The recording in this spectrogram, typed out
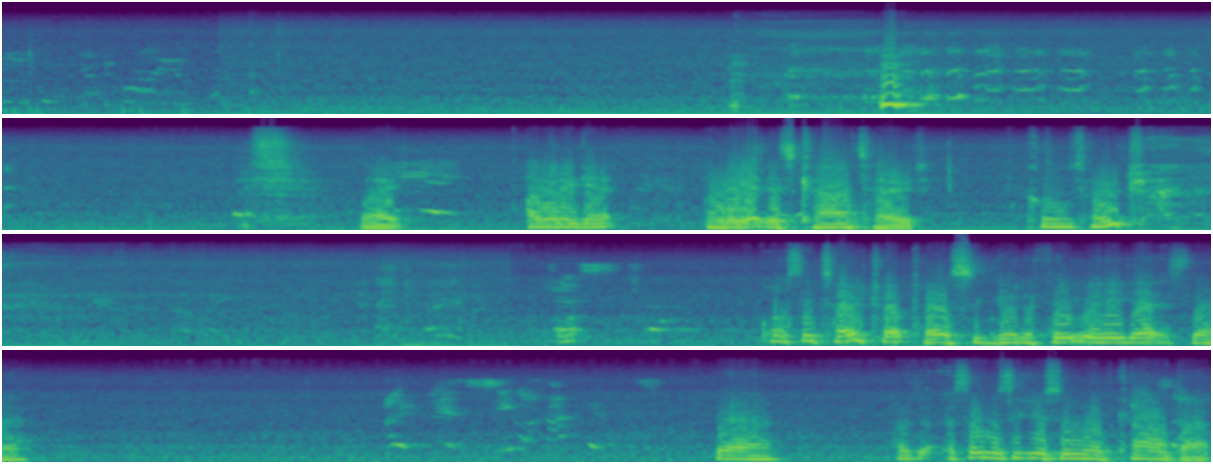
You can jump out your Wait, I'm gonna get, I'm gonna get this car towed. Cool tow truck. try. What's the tow truck person gonna think when he gets there? Like, let's see what happens. Yeah, As long as he gives him my car back.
